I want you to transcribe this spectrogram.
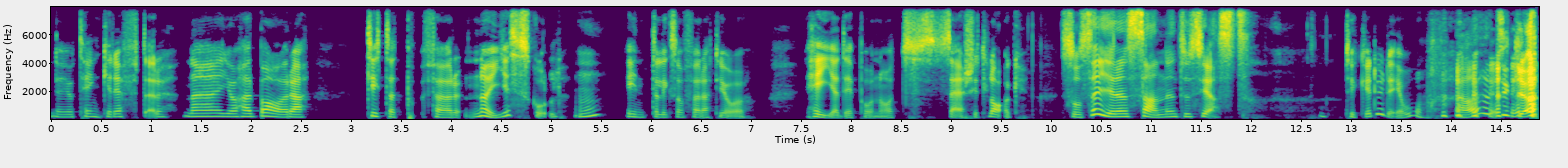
när jag tänker efter. Nej, jag har bara tittat för nöjes skull. Mm. Inte liksom för att jag hejade på något särskilt lag. Så säger en sann entusiast. Tycker du det? Oh. Ja, det tycker jag.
